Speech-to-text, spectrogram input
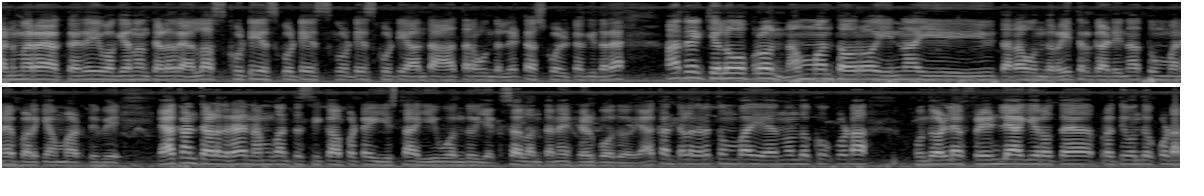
ಕಣ್ಮರೆ ಆಗ್ತಾಯಿದೆ ಇವಾಗ ಏನಂತ ಹೇಳಿದ್ರೆ ಎಲ್ಲ ಸ್ಕೂಟಿ ಸ್ಕೂಟಿ ಸ್ಕೂಟಿ ಸ್ಕೂಟಿ ಅಂತ ಆ ಥರ ಒಂದು ಲೇಟೆಸ್ಟ್ ಕ್ವಾಲಿಟಿ ಆಗಿದ್ದಾರೆ. ಆದರೆ ಕೆಲವೊಬ್ಬರು ನಮ್ಮಂಥವ್ರು ಇನ್ನು ಈ ಈ ಥರ ಒಂದು ರೈತರ ಗಾಡಿನ ತುಂಬಾ ಬಳಕೆ ಮಾಡ್ತೀವಿ. ಯಾಕಂತ ಹೇಳಿದ್ರೆ ನಮಗಂತೂ ಸಿಕ್ಕಾಪಟ್ಟೆ ಇಷ್ಟ ಈ ಒಂದು ಎಕ್ಸಲ್ ಅಂತಲೇ ಹೇಳ್ಬೋದು. ಯಾಕಂತ ಹೇಳಿದ್ರೆ ತುಂಬ ಏನೊಂದಕ್ಕೂ ಕೂಡ ಒಂದು ಒಳ್ಳೆ ಫ್ರೆಂಡ್ಲಿ ಆಗಿರುತ್ತೆ. ಪ್ರತಿಯೊಂದು ಕೂಡ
